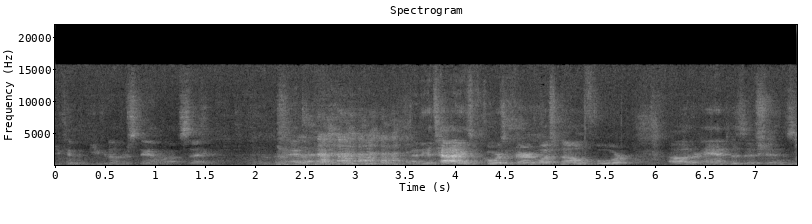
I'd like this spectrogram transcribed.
you can, you can understand what I'm saying. And, and the Italians, of course, are very much known for uh, their hand positions.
